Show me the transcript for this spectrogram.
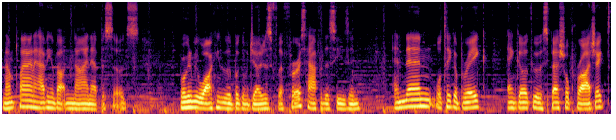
and I'm planning on having about nine episodes. We're going to be walking through the book of Judges for the first half of the season, and then we'll take a break and go through a special project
